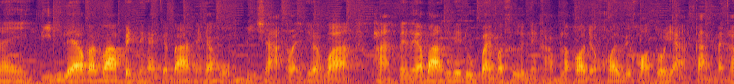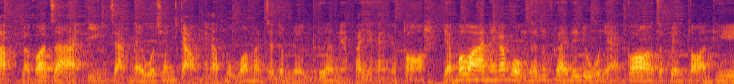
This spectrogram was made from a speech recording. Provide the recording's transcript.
ในปีที่แล้วกันว่าเป็นยังไงกันบ้างนะครับผมมีฉากอะไรที่แบบว่าผ่านไปแล้วบ้างที่ได้ดูไปเมื่อคืนนะครับแล้วก็เดี๋ยวค่อยวิเคราะห์ตัวอย่างกันนะครับแล้วก็จะอิงจากในเวอร์ชันเก่านะครับผมว่ามันจะดำเนินเรื่องเนี่ยไปยังไงกันต่อ อย่างเมื่อวานนะครับผมถ้าทุกใครได้ดูเนี่ยก็จะเป็นตอนที่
